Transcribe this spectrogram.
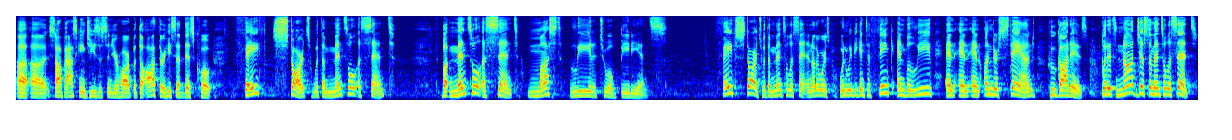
uh, uh, "Stop Asking Jesus into Your Heart." But the author he said this quote: "Faith starts with a mental assent, but mental assent must lead to obedience." Faith starts with a mental assent. In other words, when we begin to think and believe and, and, and understand who God is. But it's not just a mental assent,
